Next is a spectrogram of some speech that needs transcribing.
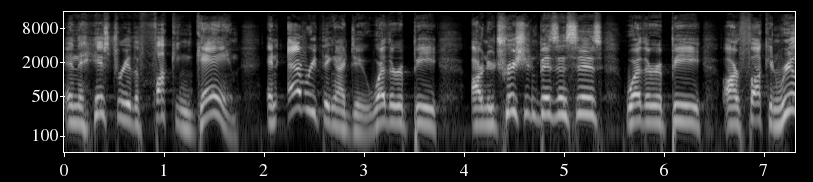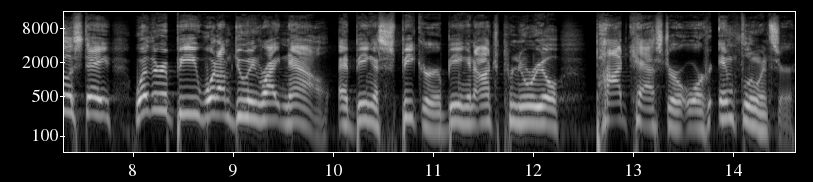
in the history of the fucking game and everything I do, whether it be our nutrition businesses, whether it be our fucking real estate, whether it be what I'm doing right now at being a speaker or being an entrepreneurial podcaster or influencer.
